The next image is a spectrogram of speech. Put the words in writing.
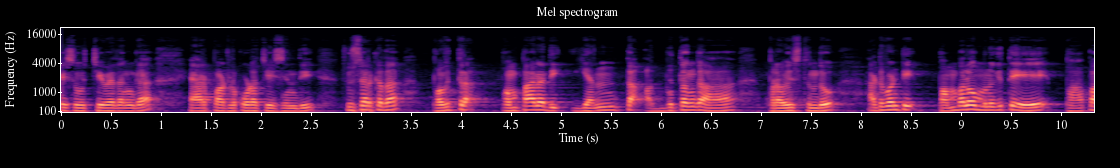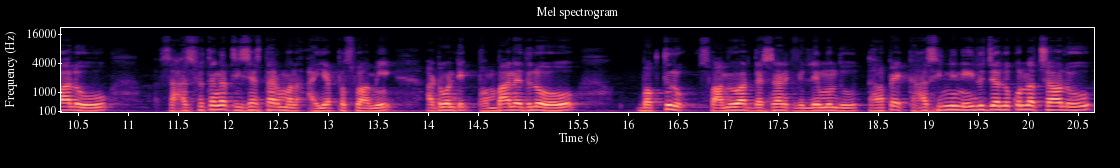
చేసి వచ్చే విధంగా ఏర్పాట్లు కూడా చేసింది. చూశారు కదా పవిత్ర పంపా నది ఎంత అద్భుతంగా ప్రవహిస్తుందో. అటువంటి పంబలో మునిగితే పాపాలు శాశ్వతంగా తీసేస్తారు మన అయ్యప్ప స్వామి. అటువంటి పంబా నదిలో భక్తులు స్వామివారి దర్శనానికి వెళ్ళే ముందు తలపై కాసిన్ని నీళ్ళు జల్లుకున్న చాలు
